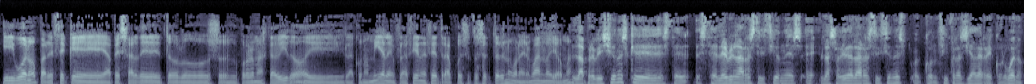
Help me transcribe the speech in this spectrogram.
Y bueno, parece que a pesar de todos los eh, problemas que ha habido y la economía, la inflación, etcétera, pues estos sectores no van a ir mal, ¿no, Jaume? La previsión es que este, celebren las restricciones, la salida de las restricciones con cifras ya de récord. Bueno,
